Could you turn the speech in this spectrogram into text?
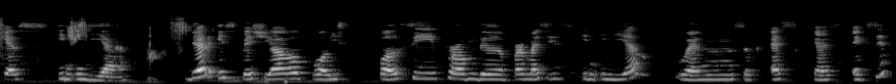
case in India? There is special police policy from the pharmacies in India when such as case exist.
